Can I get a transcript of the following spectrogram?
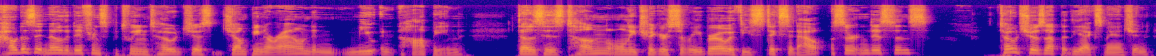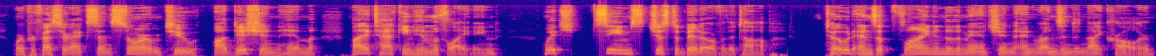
how does it know the difference between Toad just jumping around and mutant hopping? Does his tongue only trigger Cerebro if he sticks it out a certain distance? Toad shows up at the X Mansion, where Professor X sends Storm to audition him by attacking him with lightning, which seems just a bit over the top. Toad ends up flying into the mansion and runs into Nightcrawler,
